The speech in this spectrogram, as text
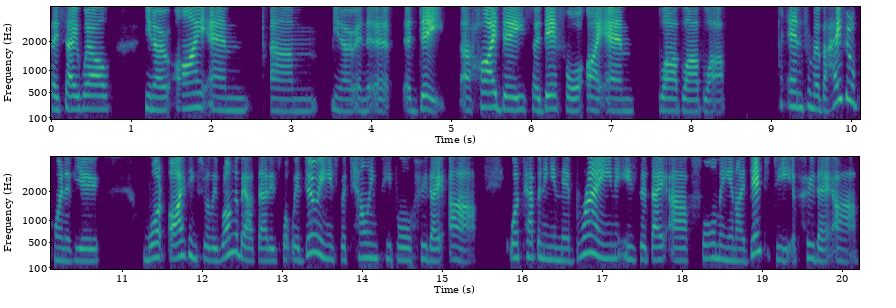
They say, well, you know, I am, um, you know, an, a, a D, a high D, so therefore I am blah blah blah. And from a behavioral point of view, what I think is really wrong about that is what we're doing is we're telling people who they are. What's happening in their brain is that they are forming an identity of who they are.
